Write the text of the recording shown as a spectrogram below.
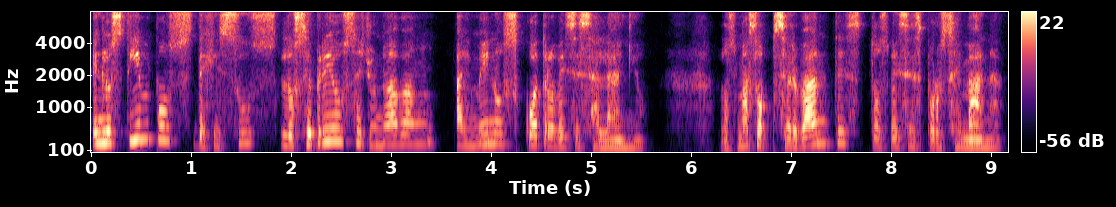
En los tiempos de Jesús, los hebreos ayunaban al menos cuatro veces al año, los más observantes dos veces por semana.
